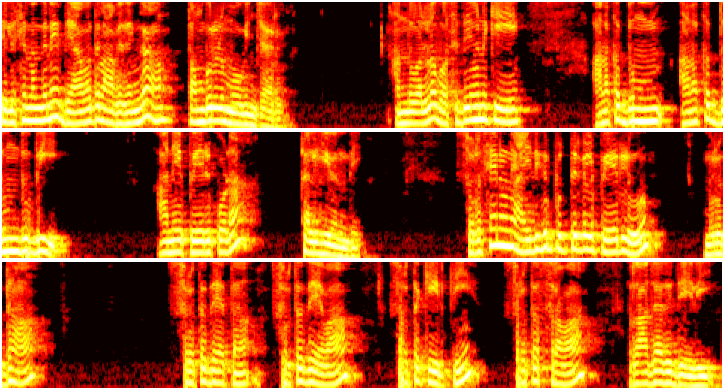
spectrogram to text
తెలిసినందునే దేవతలు ఆ విధంగా తంబురులు మోగించారు. అందువల్ల వసుదేవునికి అనకదుమ్ అనకదుందుబి అనే పేరు కూడా కలిగి ఉంది. సురసేనుని ఐదుగురు పుత్రికల పేర్లు మృధ శృతదేత శృతదేవ శృతకీర్తి శృతస్రవ రాజాదిదేవి.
